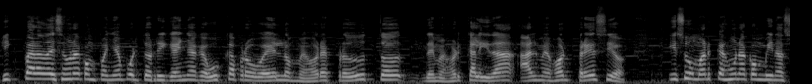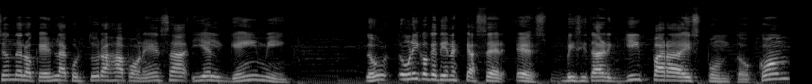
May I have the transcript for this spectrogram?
Geek Paradise es una compañía puertorriqueña que busca proveer los mejores productos de mejor calidad al mejor precio. Y su marca es una combinación de lo que es la cultura japonesa y el gaming. Lo único que tienes que hacer es visitar geekparadise.com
